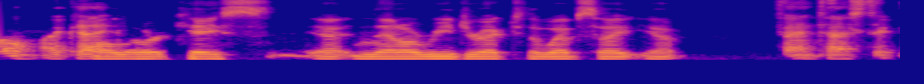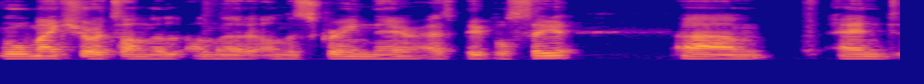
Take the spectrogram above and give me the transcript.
oh, okay. All lowercase, yeah, and that'll redirect to the website. Yep. Fantastic. We'll make sure it's on the on the on the screen there as people see it. Um, and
